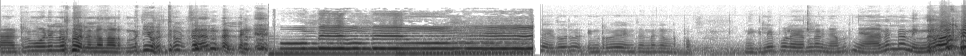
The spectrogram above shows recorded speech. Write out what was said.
മാട്രിമോണിയിലൊന്നും അല്ലല്ലോ നടത്തുന്ന യൂട്യൂബ് ചാനലല്ലേ? ഏതൊരു ഇന്റർവ്യൂ കഴിഞ്ഞ് തന്നെ കണ്ടപ്പം നിഖില ഇപ്പോൾ എയർലൈൻ ഞാൻ പറഞ്ഞു ഞാനല്ല നിങ്ങളാണ്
